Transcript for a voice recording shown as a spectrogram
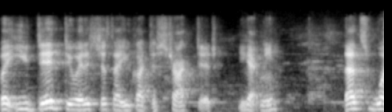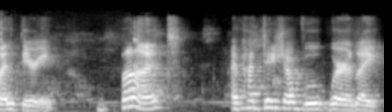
But you did do it. It's just that you got distracted. You get me? That's one theory. But i've had deja vu where like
